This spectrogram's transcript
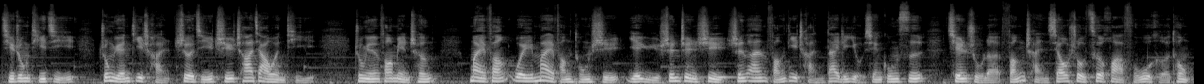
其中提及中原地产涉及吃差价问题。中原方面称，卖方为卖房同时，也与深圳市深安房地产代理有限公司签署了房产销售策划服务合同，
